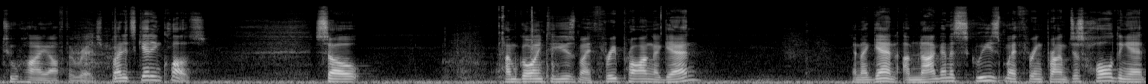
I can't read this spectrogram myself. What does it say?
too high off the ridge, but it's getting close. So I'm going to use my three prong again. And again, I'm not gonna squeeze my three prong, I'm just holding it,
